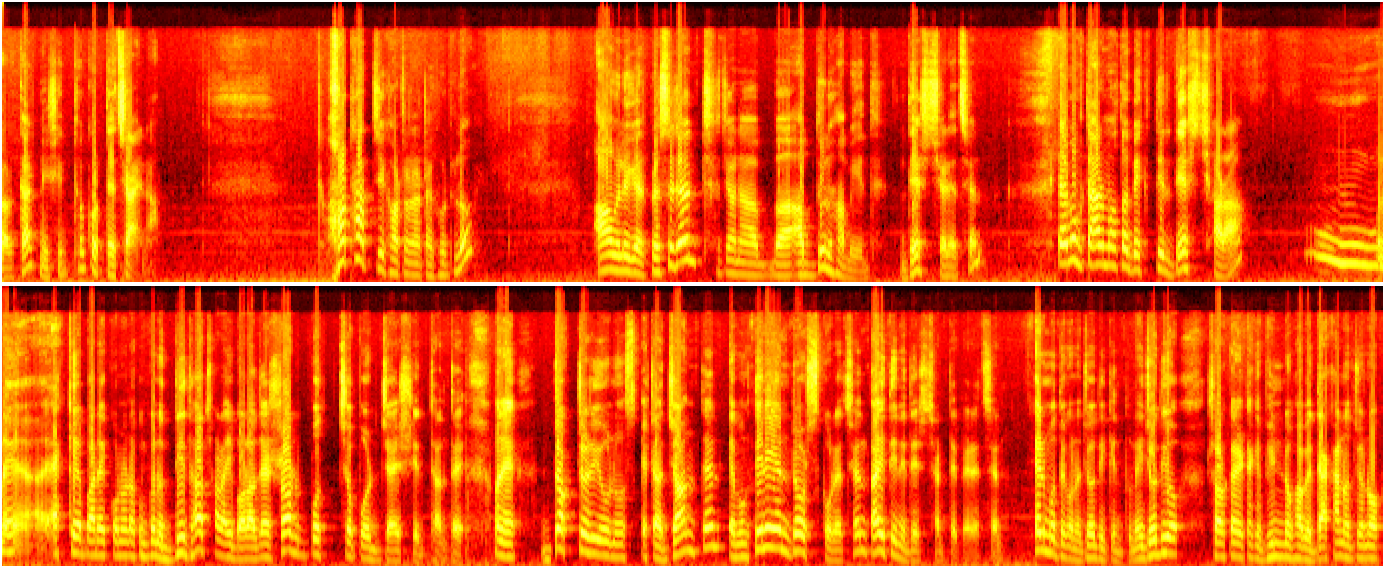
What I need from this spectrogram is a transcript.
সরকার নিষিদ্ধ করতে চায় না। হঠাৎ যে ঘটনাটা ঘটল, আওয়ামী লীগের প্রেসিডেন্ট জনাব আব্দুল হামিদ দেশ ছেড়েছেন এবং তার মতো ব্যক্তির দেশ ছাড়া মানে একেবারে কোনো রকম কোনো দ্বিধা ছাড়াই বলা যায় সর্বোচ্চ পর্যায়ের সিদ্ধান্তে। মানে ডক্টর ইউনুস এটা জানতেন এবং তিনি এন্ডোর্স করেছেন, তাই তিনি দেশ ছাড়তে পেরেছেন। এর মধ্যে কোনো যদি কিন্তু নেই। যদিও সরকার এটাকে ভিন্নভাবে দেখানোর জন্য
